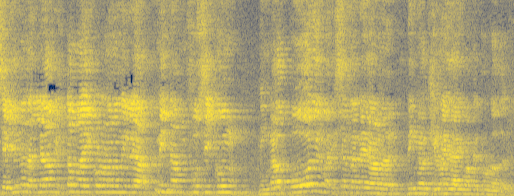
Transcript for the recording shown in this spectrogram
ചെയ്യുന്നതെല്ലാം ഇഷ്ടമായിക്കൊള്ളണമെന്നില്ല. നിന്നംഫുസിക്കും നിങ്ങളെപ്പോലെ മനുഷ്യൻ തന്നെയാണ് നിങ്ങൾ കിണയായി വന്നിട്ടുള്ളത്.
